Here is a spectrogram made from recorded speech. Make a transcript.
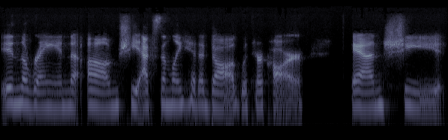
in the rain, um, she accidentally hit a dog with her car and she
